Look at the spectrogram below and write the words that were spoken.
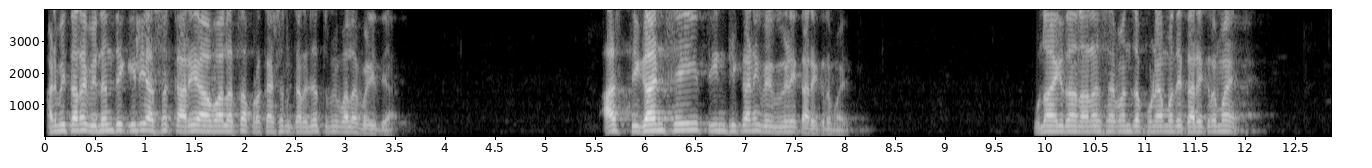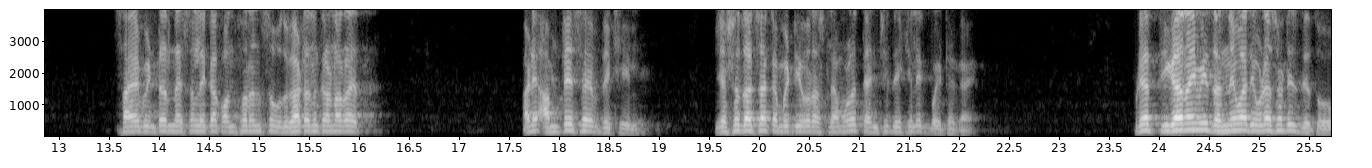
आणि मी त्यांना विनंती केली असं कार्य अहवालाचा प्रकाशन करायचं तुम्ही मला वेळ द्या. आज तिघांचेही तीन ठिकाणी वेगवेगळे कार्यक्रम आहेत. पुन्हा एकदा नानासाहेबांचा पुण्यामध्ये कार्यक्रम आहे. साहेब इंटरनॅशनल एका कॉन्फरन्सचं उद्घाटन करणार आहेत. आणि आमटे साहेब देखील यशदाच्या कमिटीवर असल्यामुळे त्यांची देखील एक बैठक आहे. पण या तिघांनाही मी धन्यवाद एवढ्यासाठीच देतो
